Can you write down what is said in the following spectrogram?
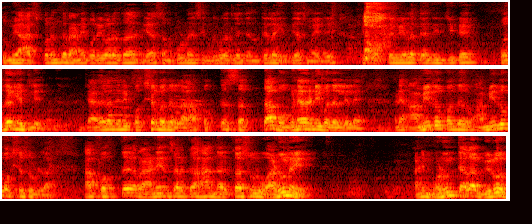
तुम्ही आजपर्यंत राणे परिवाराचा या संपूर्ण सिंधुदुर्गातल्या जनतेला इतिहास माहिती आहे की प्रत्येक वेळेला त्यांनी जी काही पदं घेतली आहेत वेळेला त्यांनी पक्ष बदलला हा फक्त सत्ता भोगण्यासाठी बदललेला आहे. आणि आम्ही जो पद आम्ही जो पक्ष सोडला हा फक्त राणेंसारखा हा नरकासूर वाढू नये. आणि म्हणून त्याला विरोध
